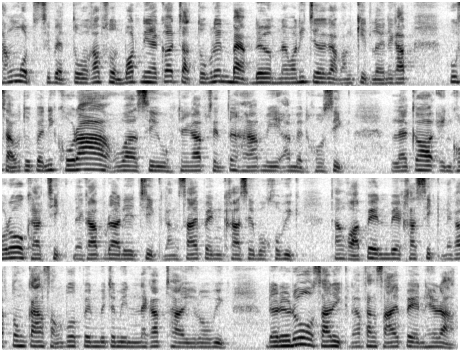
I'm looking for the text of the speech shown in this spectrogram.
ทั้งหมด 11 ตัวครับ ส่วนบอสเนียก็จัดตัวผู้เล่นแบบเดิมในวันที่เจอกับอังกฤษเลยนะครับ ผู้สาประตูเป็นนิโคลาวาซิลนะครับ เซนเตอร์ฮาร์ฟมีอเมดโฮซิก แล้วก็เอ็นโคโรคาติกนะครับ ราเดจิก ทางซ้ายเป็นคาเซโบโควิก ทางขวาเป็นเบคาซิกนะครับ ตรงกลาง 2 ตัวเป็นเบจามินนะครับ ทาอิโรวิก เดเรโรซาริกนะครับ ทางซ้ายเป็นเฮราด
